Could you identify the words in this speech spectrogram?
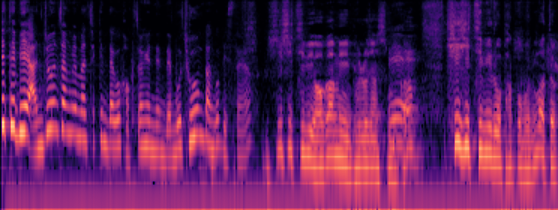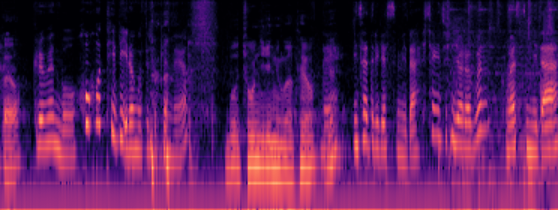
CCTV에 안 좋은 장면만 찍힌다고 걱정했는데 뭐 좋은 방법 있어요? 그 CCTV 어감이 별로지 않습니까? 예. 히히TV로 바꿔보면 어떨까요? 그러면 뭐 호호 TV 이런 것도 좋겠네요. 뭐 좋은 일 있는 것 같아요. 네, 네. 인사드리겠습니다. 시청해주신 여러분 고맙습니다.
